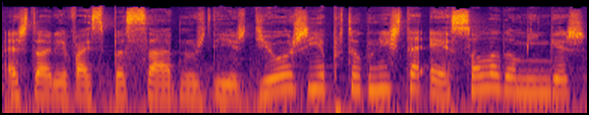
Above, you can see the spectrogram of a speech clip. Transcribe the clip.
A história vai se passar nos dias de hoje e a protagonista é Sola Domingas,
